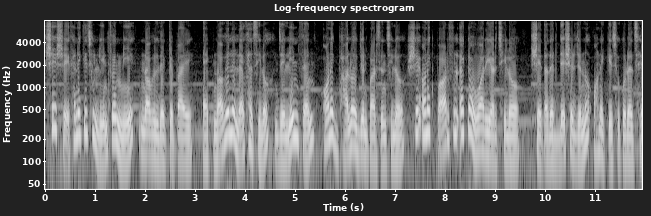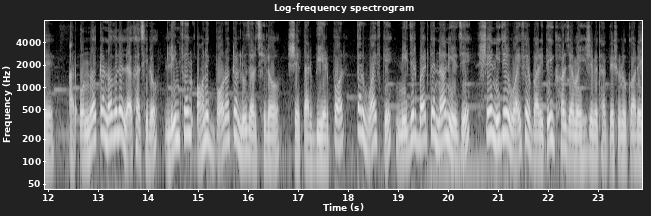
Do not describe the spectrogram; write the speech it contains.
সে সেখানে কিছু লিনফ্যাং নিয়ে নভেল দেখতে পায় এক নভেলে লেখা ছিল যে লিনফ্যাং অনেক ভালো একজন পার্সন ছিল। সে অনেক পাওয়ারফুল একটা ওয়ারিয়ার ছিল। সে তাদের দেশের জন্য অনেক কিছু করেছে। আর অন্য একটা নভেলে লেখা ছিল লিনফ্যাং অনেক বড় একটা লুজার ছিল। সে তার বিয়ের পর তার ওয়াইফকে নিজের বাড়িতে না নিয়ে যে সে নিজের ওয়াইফের বাড়িতেই ঘর জামাই হিসেবে থাকতে শুরু করে,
